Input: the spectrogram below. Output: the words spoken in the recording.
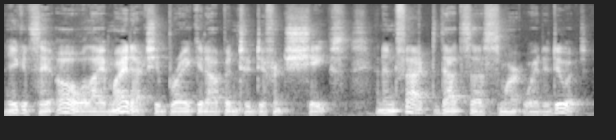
Now you could say, oh, well, I might actually break it up into different shapes. And in fact, that's a smart way to do it.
